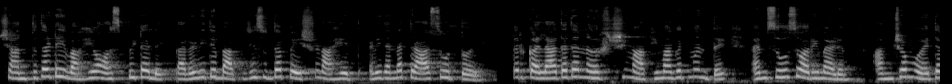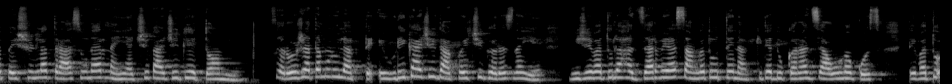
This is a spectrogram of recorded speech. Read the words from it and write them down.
शांतता ठेवा. हे हॉस्पिटल आहे. कारण इथे बाकीचे सुद्धा पेशंट आहेत आणि त्यांना त्रास होतोय. तर कला आता त्या नर्सची माफी मागत म्हणते I am so sorry madam. आमच्यामुळे त्या पेशंटला त्रास होणार नाही याची काळजी घेतो आम्ही. सरोज आता म्हणू लागते एवढी काळजी दाखवायची गरज नाही आहे मी जेव्हा तुला हजार वेळा सांगत होते ना की त्या दुकानात जाऊ नकोस तेव्हा तू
